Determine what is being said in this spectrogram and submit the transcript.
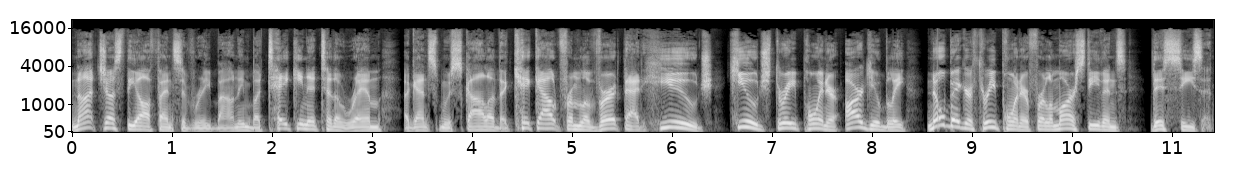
not just the offensive rebounding, but taking it to the rim against Muscala, the kick out from LeVert, that huge, huge three pointer, arguably no bigger three pointer for Lamar Stevens this season.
